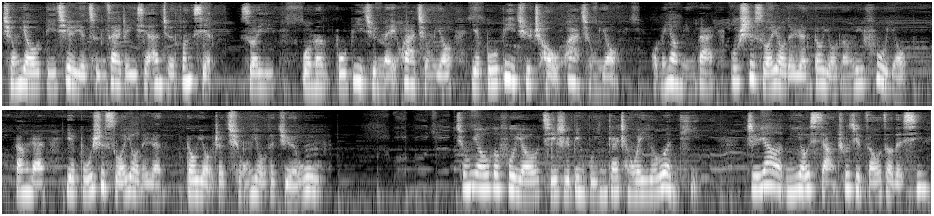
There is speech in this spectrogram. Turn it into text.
穷游的确也存在着一些安全风险，所以我们不必去美化穷游，也不必去丑化穷游。我们要明白，不是所有的人都有能力富游，当然，也不是所有的人都有着穷游的觉悟。穷游和富游其实并不应该成为一个问题，只要你有想出去走走的心，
